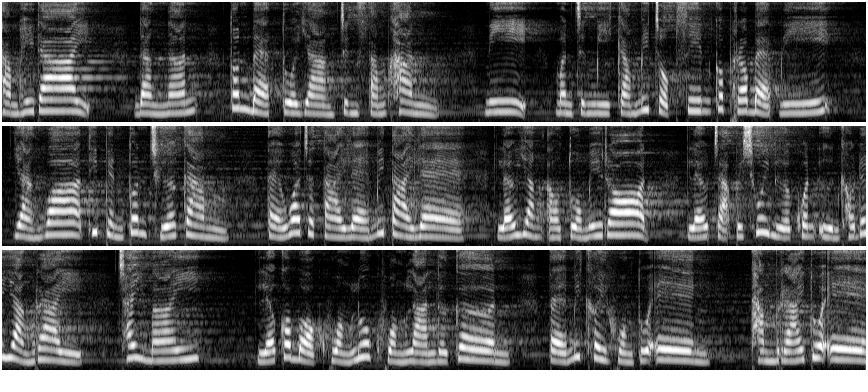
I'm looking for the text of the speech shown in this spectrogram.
ธรรมให้ได้ ดังนั้นต้นแบบตัวอย่างจึงสำคัญ นี่มันจึงมีกรรมไม่จบสิ้นก็เพราะแบบนี้ อย่างว่าที่เป็นต้นเชื้อกรรม แต่ว่าจะตายแลไม่ตายแล แล้วยังเอาตัวไม่รอด แล้วจะไปช่วยเหลือคนอื่นเขาได้อย่างไร ใช่ไหม แล้วก็บอกห่วงลูกห่วงหลานเหลือเกิน แต่ไม่เคยห่วงตัวเองทำร้ายตัวเอง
